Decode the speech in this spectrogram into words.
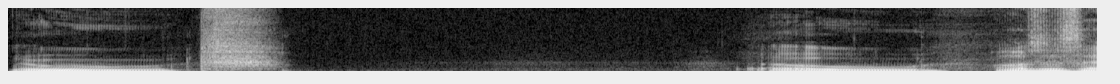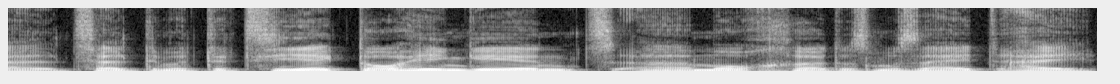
Uh. Oh. Also sollte man die Erziehung dahingehend äh, machen, dass man sagt, hey,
